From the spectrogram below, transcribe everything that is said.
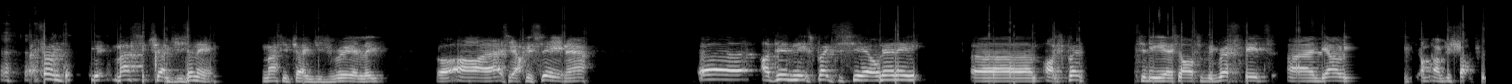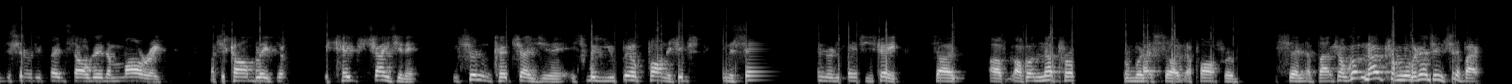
so massive changes, isn't it? Massive changes, really. Right, oh, actually, I can see it now. Uh, I didn't expect to see Elneny. Um, I expected the ESR to be rested, and the only I'm, just shocked with the central defence holding and Murray. I just can't believe that he keeps changing it. He shouldn't keep changing it. It's where you build partnerships in the centre of defence is key. So I've, I've got no problem with that side apart from centre backs. I've got no problem with them centre back.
